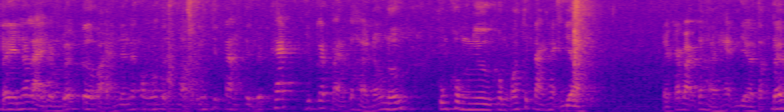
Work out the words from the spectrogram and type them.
Đây nó là dòng bếp cơ bản nên nó không có tích hợp những chức năng tiện ích khác giúp các bạn có thể nấu nướng, cũng không như không có chức năng hẹn giờ. Để các bạn có thể hẹn giờ tắt bếp.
